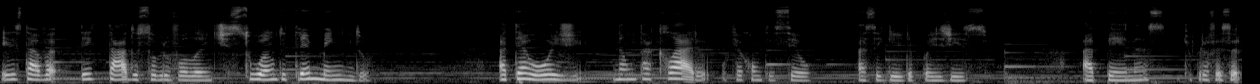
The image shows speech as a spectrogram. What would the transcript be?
ele estava deitado sobre o volante, suando e tremendo. Até hoje, não está claro o que aconteceu a seguir depois disso. Apenas que o professor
